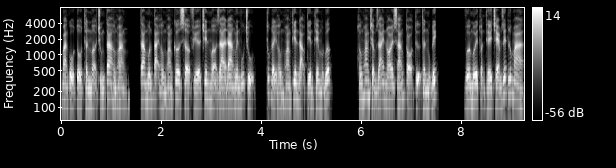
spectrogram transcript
Ban cổ tổ thần mở chúng ta hồng hoang, ta muốn tại hồng hoang cơ sở phía trên mở ra đa nguyên vũ trụ, thúc đẩy hồng hoang thiên đạo tiến thêm một bước. Hồng hoang chậm rãi nói sáng tỏ tự thân mục đích. Vừa mới thuận thế chém giết lúc mà,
